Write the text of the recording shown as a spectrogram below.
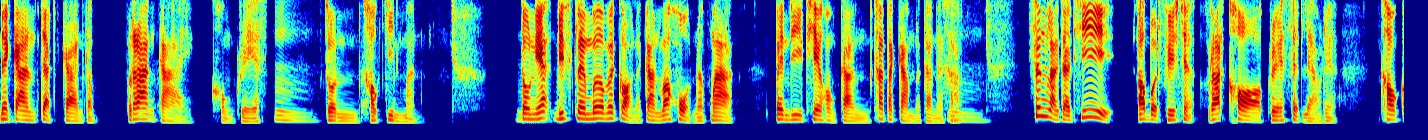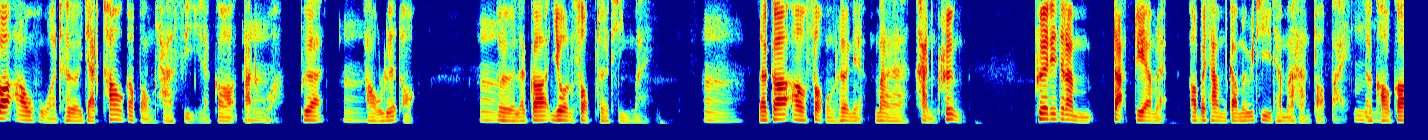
ในการจัดการกับร่างกายของเกรซอืมจนเขากินมัน ตรงเนี้ย disclaimer ไว้ก่อนละกันว่าโหดมากๆ เป็นดีเทลของการฆาตกรรมแล้วกันนะครับอืมซึ่งหลังจากที่อัลเบิร์ตฟิชเนี่ยรัดคอเกรซเสร็จแล้วเนี่ยเขาก็เอาหัวเธอยัดเข้ากระป๋องทาสีแล้วก็ตัดหัว เพื่อเอาเลือดออกเออ แล้วก็โยนศพเธอทิ้งไปอ่า แล้วก็เอาศพของเธอเนี่ยมาหั่นครึ่ง เพื่อที่จะทำตัดเตรียมแหละเอาไปทำกรรมวิธีทำอาหารต่อไป แล้วเขาก็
